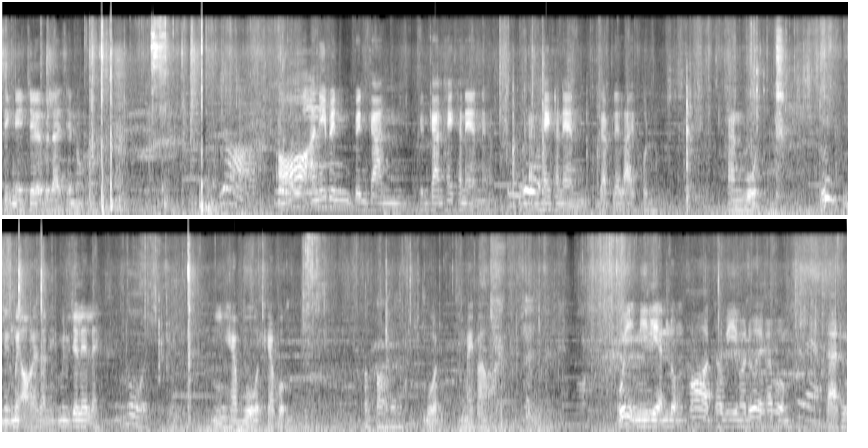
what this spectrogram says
signature เป็นลายเซ็นของเขาย่ออ๋อ อันนี้เป็นเป็นการเป็นการให้คะแนนนะครับ การให้คะแนนแบบหลายๆคน การโหวตอุ๊ย นึกไม่ออกแล้วตอนนี้ไม่รู้จะเล่นเลยโหดนี่ครับโหวตครับผมต้องต่อด้วยโหวตไม่เป่าอุ้ยมีเหรียญหลวงพ่อทวีมาด้วยครับผมสาธุ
